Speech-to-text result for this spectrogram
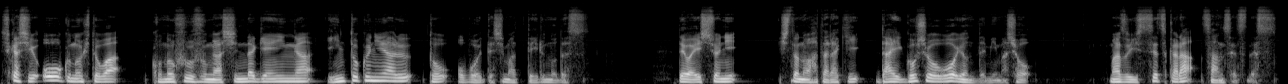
しかし多くの人はこの夫婦が死んだ原因が陰徳にあると覚えてしまっているのです。では一緒に使徒の働き第5章を読んでみましょう。まず1節から3節です。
